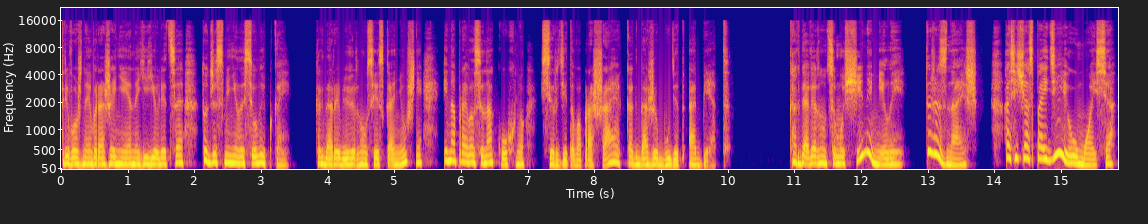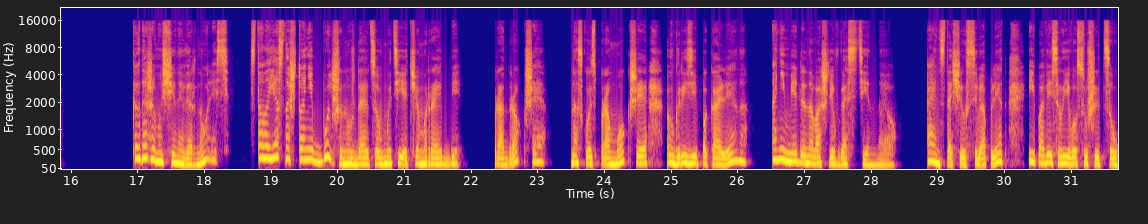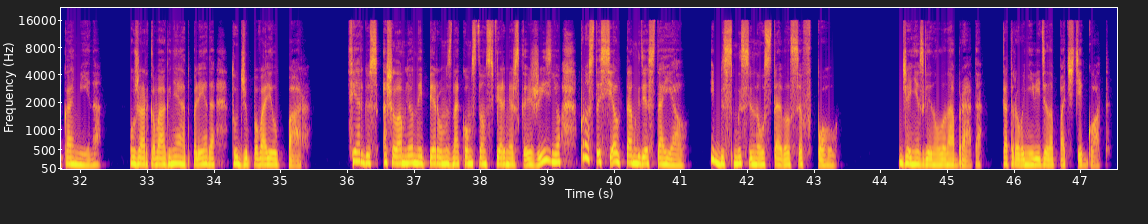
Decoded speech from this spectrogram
Тревожное выражение на ее лице тут же сменилось улыбкой, когда Рэби вернулся из конюшни и направился на кухню, сердито вопрошая, когда же будет обед. «Когда вернутся мужчины, милый, ты же знаешь. А сейчас пойди и умойся». Когда же мужчины вернулись, стало ясно, что они больше нуждаются в мытье, чем Рэбби. Продрогшая, насквозь промокшие, в грязи по колено, они медленно вошли в гостиную. Айн стащил с себя плед и повесил его сушиться у камина. У жаркого огня от пледа тут же повалил пар. Фергюс, ошеломленный первым знакомством с фермерской жизнью, просто сел там, где стоял, и бессмысленно уставился в пол. Дженни взглянула на брата, которого не видела почти год.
